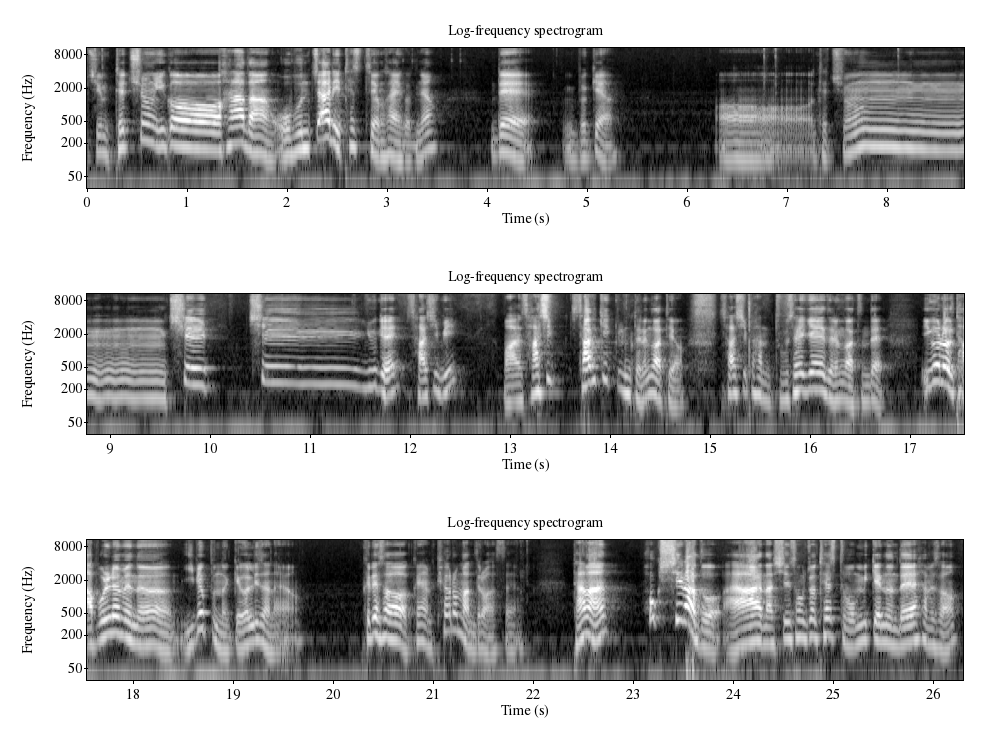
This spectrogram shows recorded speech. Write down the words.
지금 대충 이거 하나당 5분짜리 테스트 영상이거든요 근데 몇 개야? 어... 대충 7... 7... 6에 42? 뭐한 40, 40개 되는 것 같아요. 40 한 두세 개 되는 것 같은데 이거를 다 보려면은 200분 넘게 걸리잖아요. 그래서 그냥 표로 만들어 왔어요. 다만 혹시라도 아 나 신성조 테스트 못 믿겠는데 하면서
